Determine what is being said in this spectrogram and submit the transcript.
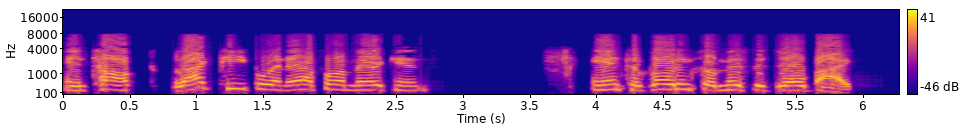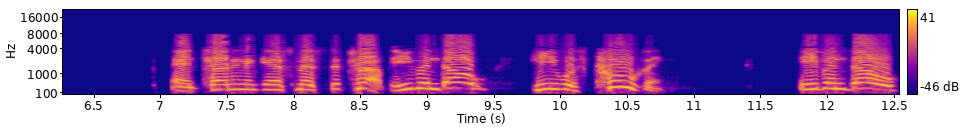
and talked black people and Afro Americans into voting for Mr. Joe Biden and turning against Mr. Trump, even though he was proving, even though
